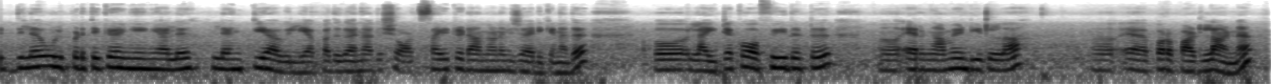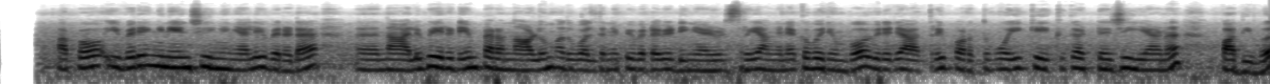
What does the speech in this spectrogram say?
ഇതിൽ ഉൾപ്പെടുത്തി കഴിഞ്ഞ് കഴിഞ്ഞാൽ ലെങ്തി ആവില്ല? അപ്പോൾ അത് കാരണം അത് ഷോർട്ട്സ് ആയിട്ട് ഇടാമെന്നാണ് വിചാരിക്കുന്നത് അപ്പോൾ ലൈറ്റൊക്കെ ഓഫ് ചെയ്തിട്ട് ഇറങ്ങാൻ വേണ്ടിയിട്ടുള്ള പുറപ്പാടിലാണ്. അപ്പോൾ ഇവരെങ്ങനെയെന്ന് വെച്ച് കഴിഞ്ഞാൽ ഇവരുടെ നാല് പേരുടെയും പിറന്നാളും അതുപോലെ തന്നെ ഇപ്പോൾ ഇവരുടെ വെഡിങ് ആനിവേഴ്സറി അങ്ങനെയൊക്കെ വരുമ്പോൾ ഇവർ രാത്രി പുറത്ത് പോയി കേക്ക് കട്ട് ചെയ്യാണ് പതിവ്.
